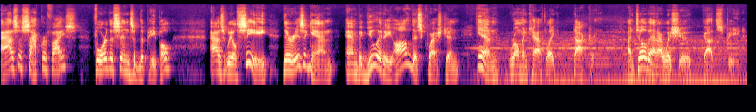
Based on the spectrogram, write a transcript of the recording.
as a sacrifice for the sins of the people. As we'll see, there is again ambiguity on this question in Roman Catholic doctrine. Until then, I wish you Godspeed.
